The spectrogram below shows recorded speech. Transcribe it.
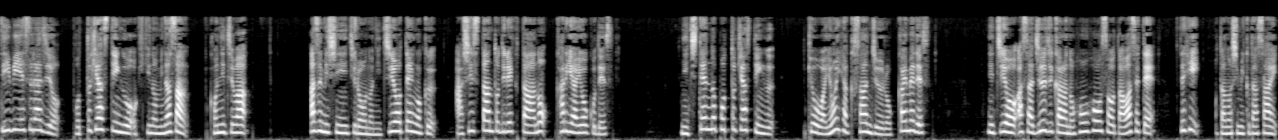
TBS ラジオポッドキャスティングをお聞きの皆さんこんにちは。安住紳一郎の日曜天国アシスタントディレクターの刈谷陽子です。日天のポッドキャスティング今日は436回目です。日曜朝10時からの本放送と合わせてぜひお楽しみください。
